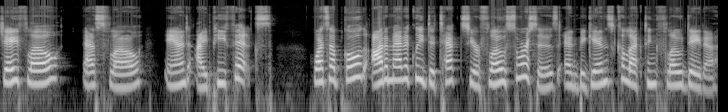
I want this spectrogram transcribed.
JFlow, SFlow, and IPFix. WhatsUp Gold automatically detects your flow sources and begins collecting flow data.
